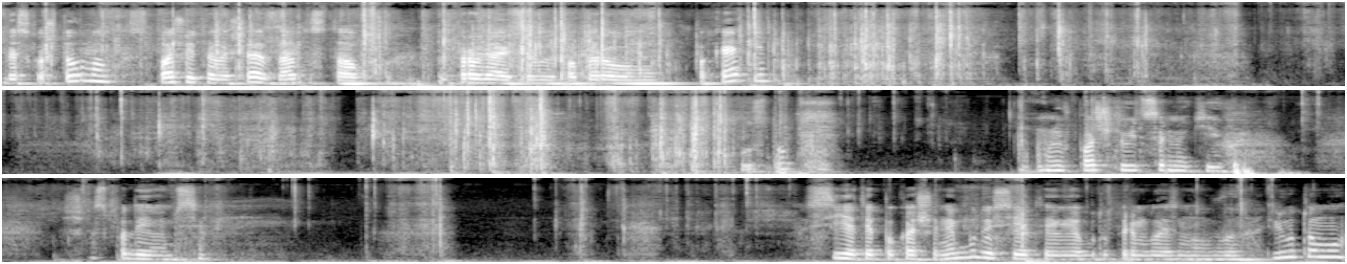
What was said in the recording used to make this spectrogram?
Безкоштовно сплачуєте лише за доставку. Відправляється в паперовому пакеті. Пусто. Ну і в пачки від сірників. Зараз подивимося. Сіяти поки що не буду, сіяти я буду приблизно в лютому,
